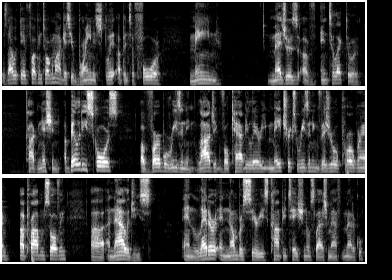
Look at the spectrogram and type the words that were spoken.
Is that what they're fucking talking about? I guess your brain is split up into four main measures of intellect or cognition, ability scores of verbal reasoning, logic, vocabulary, matrix reasoning, visual program, uh, problem solving, uh, analogies, and letter and number series, computational slash mathematical,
